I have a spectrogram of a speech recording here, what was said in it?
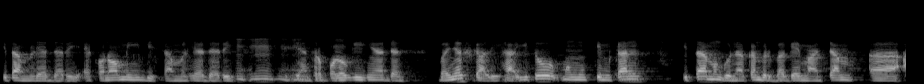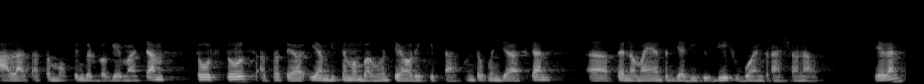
kita melihat dari ekonomi bisa melihat dari mm -hmm. sisi antropologinya dan banyak sekali hal itu memungkinkan kita menggunakan berbagai macam uh, alat atau mungkin berbagai macam tools-tools atau teori, yang bisa membangun teori kita untuk menjelaskan uh, fenomena yang terjadi di hubungan internasional. Ya kan?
